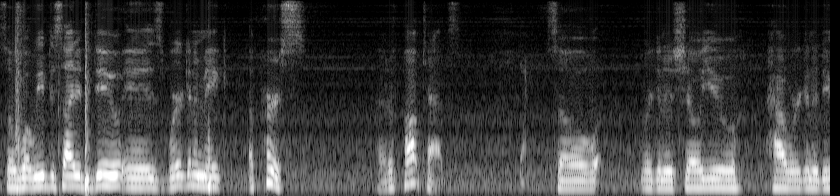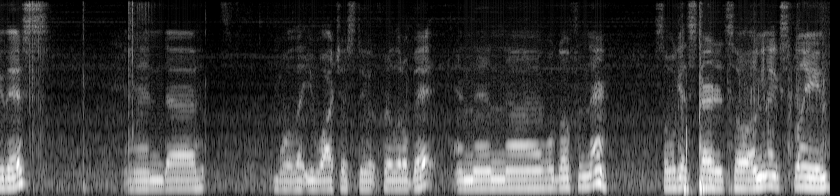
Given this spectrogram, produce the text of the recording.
so what we've decided to do is we're gonna make a purse out of pop tabs. Yeah. So we're gonna show you how we're gonna do this, and. Uh, we'll let you watch us do it for a little bit and then uh, we'll go from there so we'll get started so i'm going to explain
